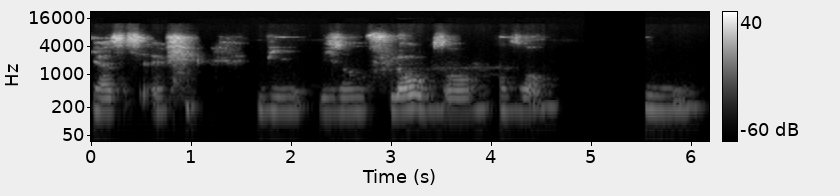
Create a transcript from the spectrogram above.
Ja, es ist irgendwie wie, wie so ein Flow, so. Also, hm.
